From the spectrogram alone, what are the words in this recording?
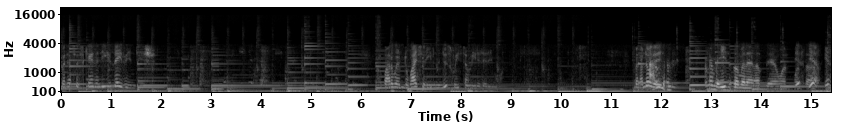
But that's a Scandinavian dish. By the way, the wife said even the new sweets don't eat it anymore. But I know they. Remember, I remember eating some of that up there one, Yeah, time. yeah, yeah.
